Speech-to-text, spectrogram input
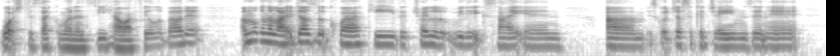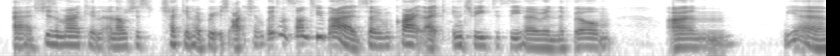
watch the second one and see how I feel about it. I'm not gonna lie, it does look quirky. The trailer looked really exciting. Um, it's got Jessica James in it. Uh, she's American, and I was just checking her British accent, but it doesn't sound too bad. So I'm quite like intrigued to see her in the film. Um, yeah,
